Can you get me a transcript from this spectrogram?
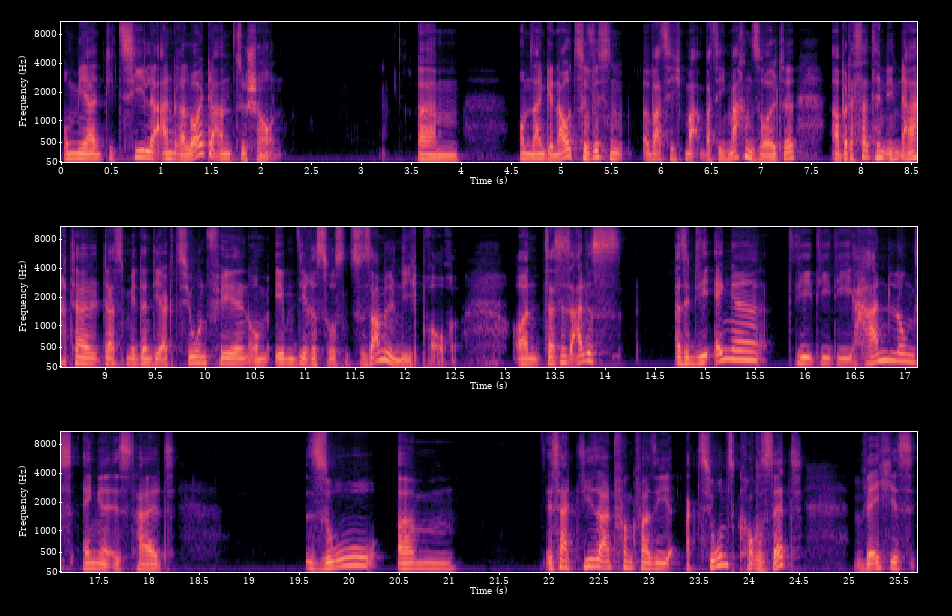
um mir die Ziele anderer Leute anzuschauen. Ähm, um dann genau zu wissen, was ich, was ich machen sollte. Aber das hat dann den Nachteil, dass mir dann die Aktionen fehlen, um eben die Ressourcen zu sammeln, die ich brauche. Und das ist alles, also die Enge, die, die, die Handlungsenge ist halt so, ähm, ist halt diese Art von quasi Aktionskorsett, welches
